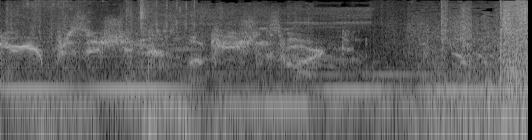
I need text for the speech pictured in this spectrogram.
near your position. Location's marked.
